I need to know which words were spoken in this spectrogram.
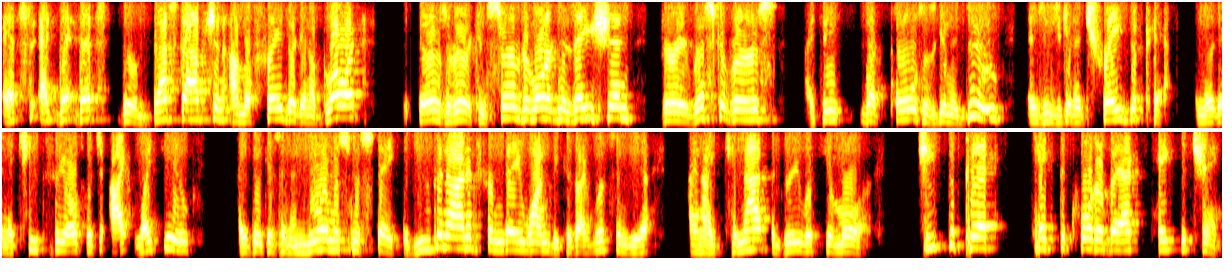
That's that, that's their best option. I'm afraid they're going to blow it. There's a very conservative organization, very risk averse. I think what Poles is going to do is he's going to trade the pick and they're going to keep Fields, which I, like you, I think is an enormous mistake. But you've been on it from day one because I've listened to you, and I cannot agree with you more. Keep the pick, take the quarterback, take the chance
